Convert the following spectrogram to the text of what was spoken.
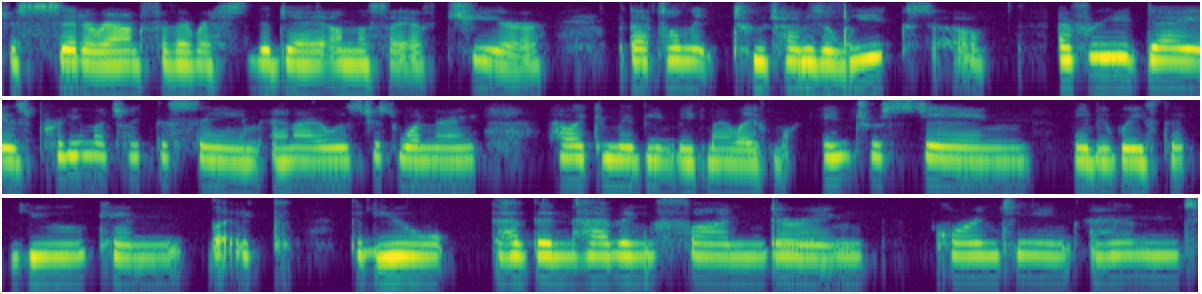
just sit around for the rest of the day unless I have cheer. But that's only two times a week, so every day is pretty much like the same and i was just wondering how i can maybe make my life more interesting maybe ways that you can like that you have been having fun during quarantine and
